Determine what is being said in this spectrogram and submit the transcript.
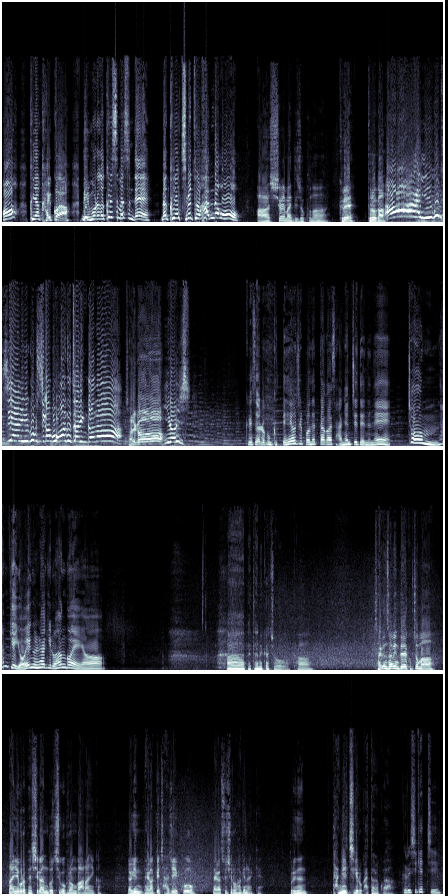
어? 그냥 갈 거야. 내일 모레가 크리스마스인데 난 그냥 집에 들어간다고. 아 시간이 많이 늦었구나. 그래 들어가. 아, 일곱 시야 일곱 시가 뭐가 늦어 인간아 잘 가. 이런 씨 그래서 여러분 그때 헤어질 뻔했다가 4년째 되는 애 처음 함께 여행을 하기로 한 거예요 아, 배 타니까 좋다. 작은 섬인데 걱정 마. 난 일부러 배 시간 놓치고 그런 거 안 하니까. 여긴 배가 꽤 자주 있고 내가 수시로 확인할게. 우리는 당일치기로 갔다 올 거야. 그러시겠지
